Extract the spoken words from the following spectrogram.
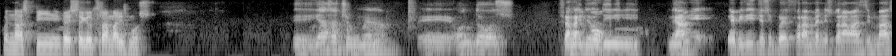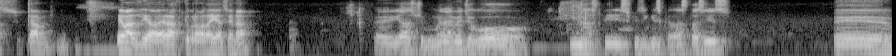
που να μας πει περισσότερο για τους τραυματισμούς. Ε, γεια σας και από μένα. Ε, όντως, φαίνεται ότι... Κάμε, επειδή και εσύ πρώτη φορά μπαίνεις τώρα μαζί μας, δεν μας λέει ένα δύο πράγματα για σένα. Ε, γεια σας και από μένα, είμαι και εγώ γυμναστής φυσικής κατάστασης. Ε,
